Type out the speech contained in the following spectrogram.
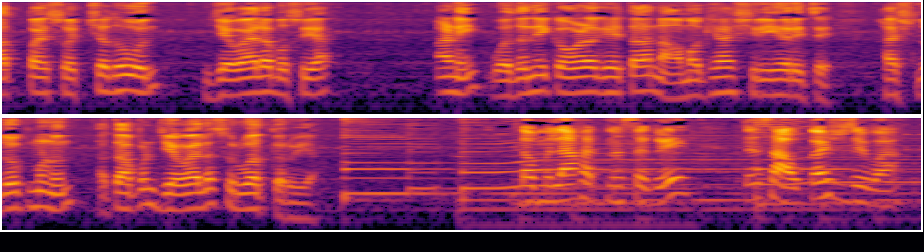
हातपाय स्वच्छ धुवून जेवायला बसूया. आणि वदनी कवळ घेता नाम घ्या श्रीहरीचे हा श्लोक म्हणून आता आपण जेवायला सुरुवात करूया. दमला आहात ना सगळे तर सावकाश जेवा.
